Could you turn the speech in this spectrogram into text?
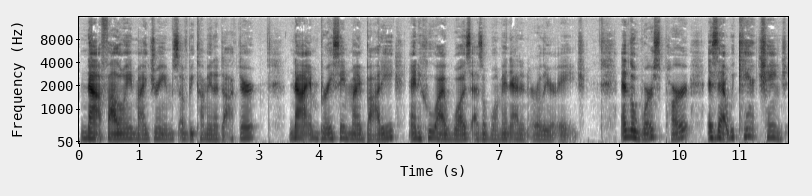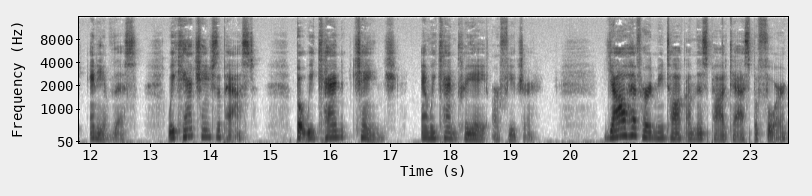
not following my dreams of becoming a doctor, not embracing my body and who I was as a woman at an earlier age. And the worst part is that we can't change any of this. We can't change the past, but we can change and we can create our future. Y'all have heard me talk on this podcast before,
